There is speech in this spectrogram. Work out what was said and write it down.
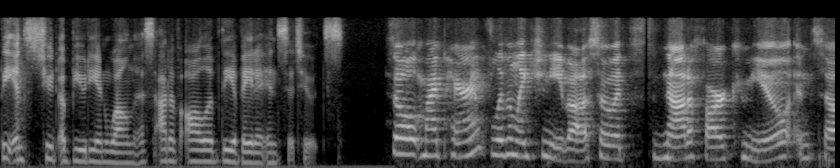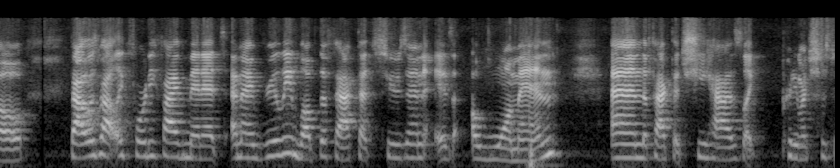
the Institute of Beauty and Wellness out of all of the Aveda institutes? So my parents live in Lake Geneva, so it's not a far commute, and so that was about like 45 minutes. And I really love the fact that Susan is a woman, and the fact that she has like pretty much just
